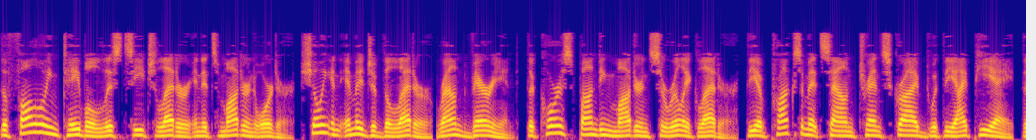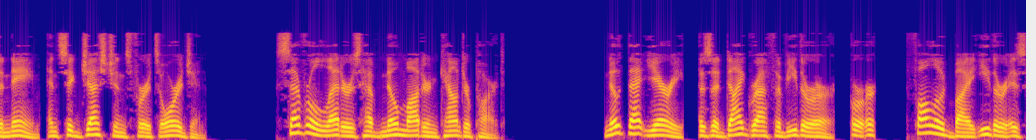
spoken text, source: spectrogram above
The following table lists each letter in its modern order, showing an image of the letter round variant, the corresponding modern Cyrillic letter, the approximate sound transcribed with the IPA, the name, and suggestions for its origin. Several letters have no modern counterpart. Note that yeri, is a digraph of either er, or er, followed by either is,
